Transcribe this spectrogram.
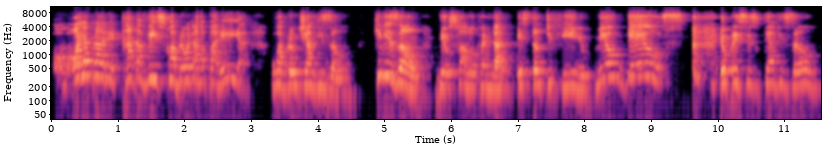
olha para a areia. Cada vez que o Abraão olhava para a areia, o Abraão tinha visão. Que visão? Deus falou que vai me dar esse tanto de filho. Meu Deus! Eu preciso ter a visão.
